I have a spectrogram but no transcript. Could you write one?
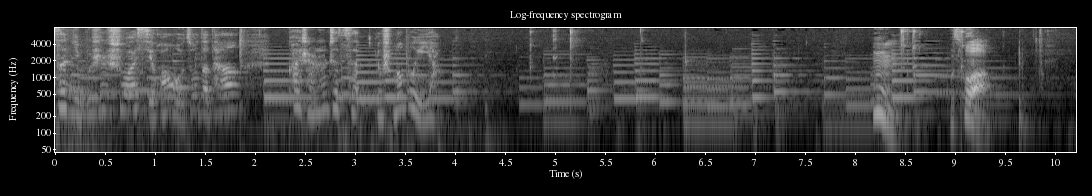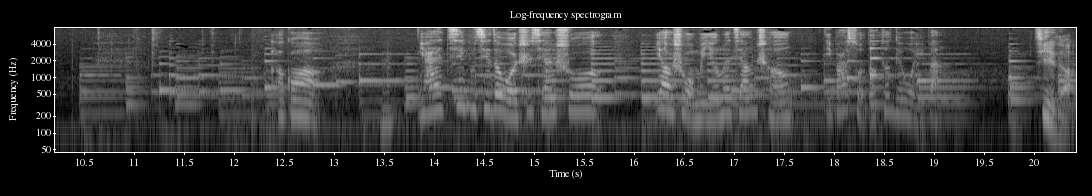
次你不是说喜欢我做的汤？快尝尝这次有什么不一样？嗯，不错。老公，你还记不记得我之前说，要是我们赢了江城，你把所得分给我一半？记得，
